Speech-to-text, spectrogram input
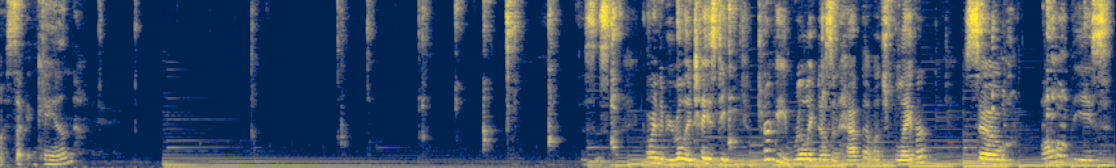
My second can. This is going to be really tasty. Turkey really doesn't have that much flavor, so all of these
